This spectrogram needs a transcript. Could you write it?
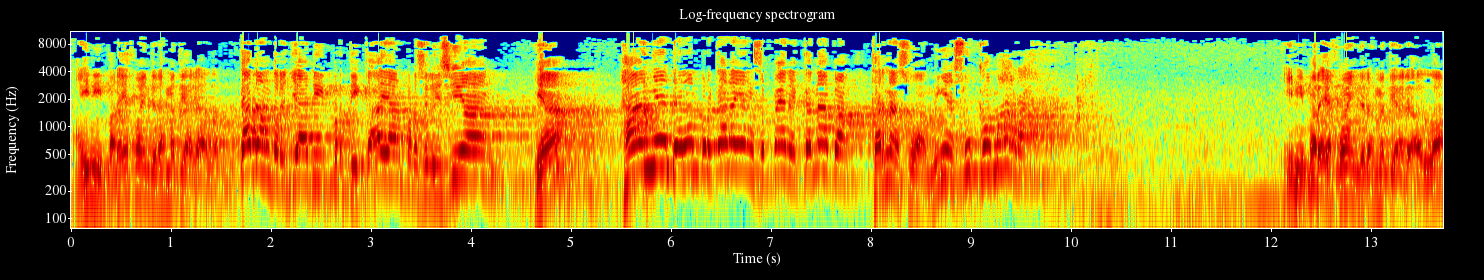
Nah, ini para ikhwan yang dirahmati oleh Allah. Kadang terjadi pertikaian, perselisihan, ya, hanya dalam perkara yang sepele. Kenapa? Karena suaminya suka marah. Ini para ikhwan yang dirahmati oleh Allah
